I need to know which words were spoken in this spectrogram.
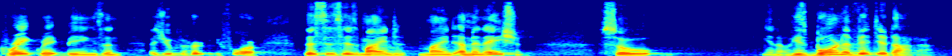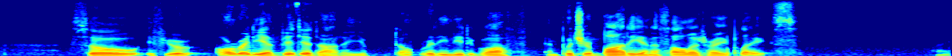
great, great beings. And as you've heard before, this is his mind, mind emanation. So, you know, he's born a Vidyadhara. So if you're already a Vidyadhara, you don't really need to go off and put your body in a solitary place. Right?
